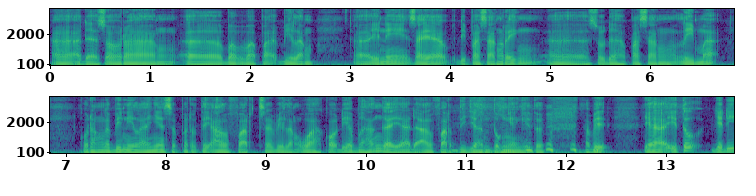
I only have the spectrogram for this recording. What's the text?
uh, ada seorang uh, bapak-bapak bilang uh, ini saya dipasang ring uh, sudah pasang 5 kurang lebih nilainya seperti Alphard. Saya bilang wah kok dia bangga ya ada Alphard di jantungnya gitu. Tapi ya itu jadi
